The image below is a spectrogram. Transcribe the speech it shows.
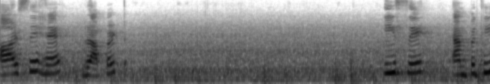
आर से है रैपिड ई से एम्पथी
